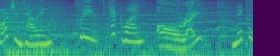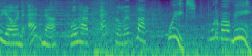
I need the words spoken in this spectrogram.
Fortune telling. Please pick one. Alrighty. Mikleo and Edna will have excellent luck. Wait, what about me?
